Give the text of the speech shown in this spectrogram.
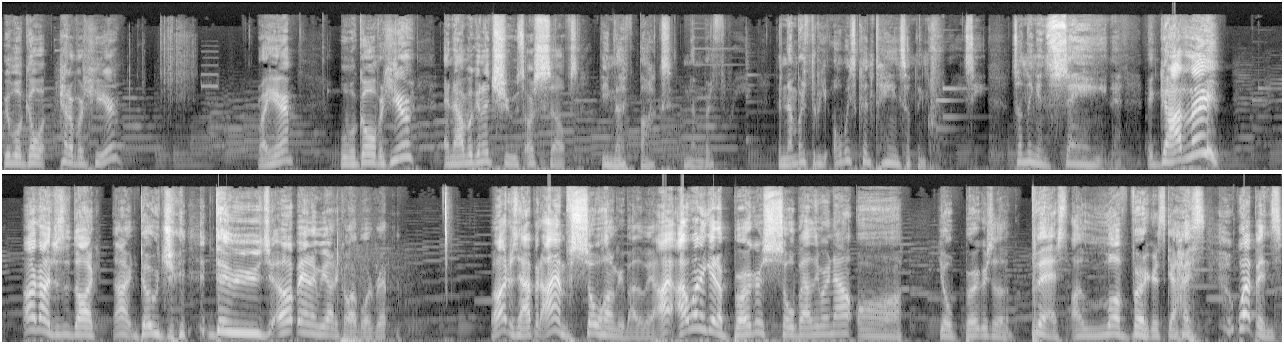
We will go head over here. Right here. We will go over here. And now we're going to choose ourselves the knife box number three. The number three always contains something crazy. Something insane. A godly? Oh no, just a dog. Alright, Doge. Doge. Oh, and we got a cardboard rip. Well, that just happened. I am so hungry, by the way. I, I want to get a burger so badly right now. Oh, yo, burgers are the best. I love burgers, guys. Weapons.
